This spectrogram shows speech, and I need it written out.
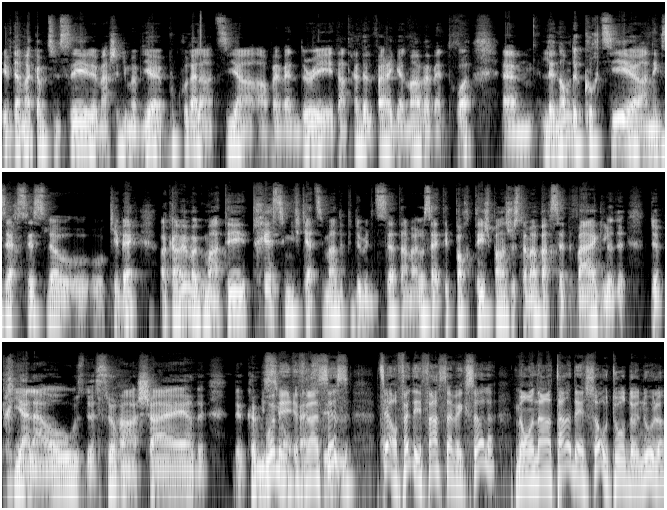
Évidemment, comme tu le sais, le marché de l'immobilier a beaucoup ralenti en, en 2022 et est en train de le faire également en 2023. Euh, le nombre de courtiers euh, en exercice là au, Québec a quand même augmenté très significativement depuis 2017. En hein, Mario, ça a été porté, je pense, justement par cette vague de, de prix à la hausse, de surenchère, de, de commissions. Oui, mais Francis, tu sais, on fait des farces avec ça, là, mais on entendait ça autour de nous, là.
